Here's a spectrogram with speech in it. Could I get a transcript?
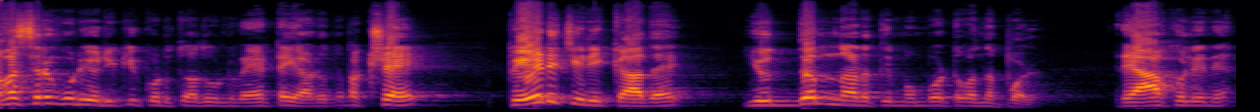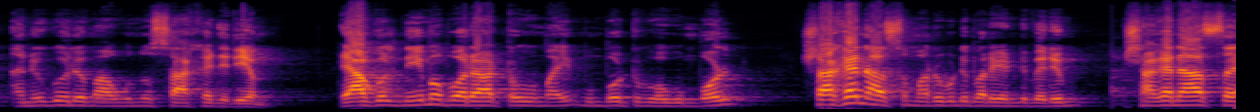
അവസരം കൂടി ഒരുക്കി കൊടുത്തു അതുകൊണ്ട് വേട്ടയാടുന്നു. പക്ഷേ പേടിച്ചിരിക്കാതെ യുദ്ധം നടത്തി മുമ്പോട്ട് വന്നപ്പോൾ രാഹുലിന് അനുകൂലമാകുന്ന സാഹചര്യം. രാഹുൽ നിയമപോരാട്ടവുമായി മുമ്പോട്ട് പോകുമ്പോൾ ഷഹനാസ് മറുപടി പറയേണ്ടി വരും. ഷഹനാസ്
